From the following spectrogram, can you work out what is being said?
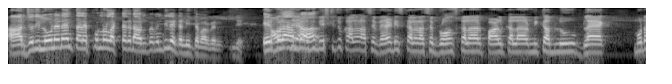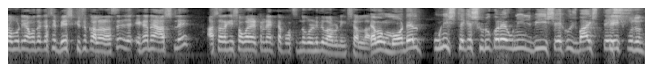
আর যদি লোনে নেন তাহলে পনেরো লাখ টাকা ডাউন পেমেন্ট দিলে এটা নিতে পারবেন। এরপরে আমরা বেশ কিছু কালার আছে ভ্যারাইটিস কালার আছে bronze colour pearl colour mica blue black মোটামুটি আমাদের কাছে বেশ কিছু কালার আছে। এখানে আসলে আশা রাখি সবার একটা না একটা পছন্দ করে নিতে পারবেন ইনশাল্লাহ এবং মডেল উনিশ থেকে শুরু করে উনিশ বিশ একুশ বাইশ তেইশ 23 পর্যন্ত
